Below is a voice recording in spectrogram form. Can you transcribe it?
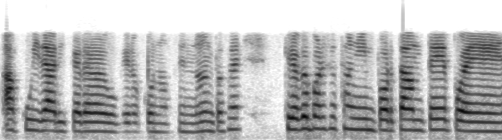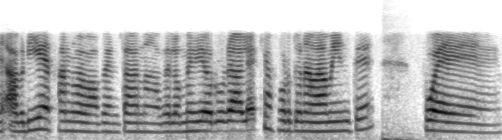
a cuidar y querer algo que no conocen, ¿no? Entonces, creo que por eso es tan importante, pues, abrir estas nuevas ventanas de los medios rurales que afortunadamente pues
